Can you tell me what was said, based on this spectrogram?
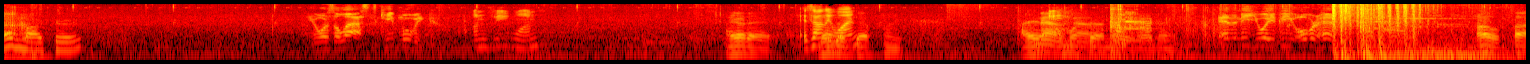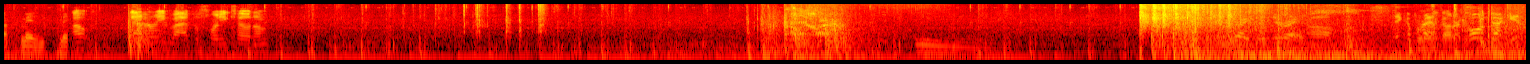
Oh, marker. Yours the last. Keep moving. 1v1. I gotta. It's only one? Definitely. I No, almost no. got another wall bang. Enemy UAV overhead. Oh fuck, mid, mid. Oh, gotta revive before you killed him. A breath. got We're it. going back in.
